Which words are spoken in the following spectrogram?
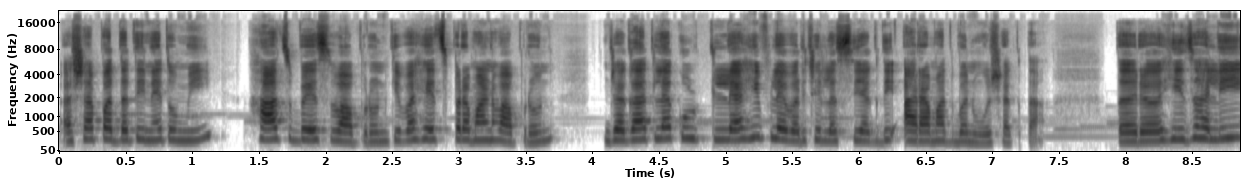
अशा पद्धतीने तुम्ही हाच बेस वापरून किंवा हेच प्रमाण वापरून जगातल्या कुठल्याही फ्लेवरची लस्सी अगदी आरामात बनवू शकता. तर ही झाली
